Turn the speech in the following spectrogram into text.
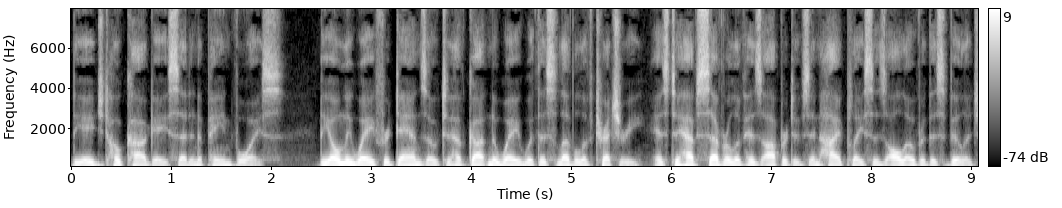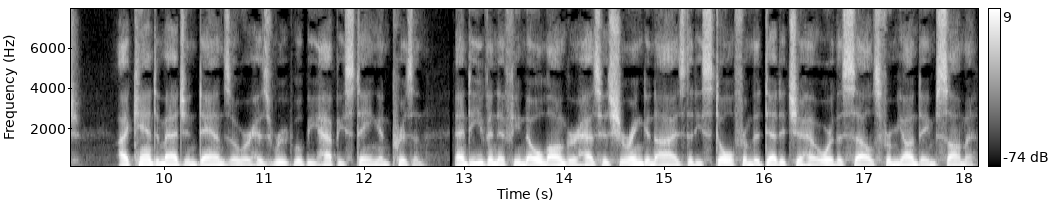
the aged Hokage said in a pained voice. The only way for Danzo to have gotten away with this level of treachery is to have several of his operatives in high places all over this village. I can't imagine Danzo or his root will be happy staying in prison. And even if he no longer has his Sharingan eyes that he stole from the dead Uchiha or the cells from Yondaime Sama,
